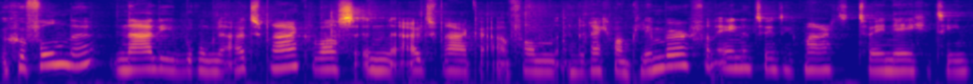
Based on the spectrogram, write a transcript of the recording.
gevonden na die beroemde uitspraak was een uitspraak van de rechtbank Limburg van 21 maart 2019.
